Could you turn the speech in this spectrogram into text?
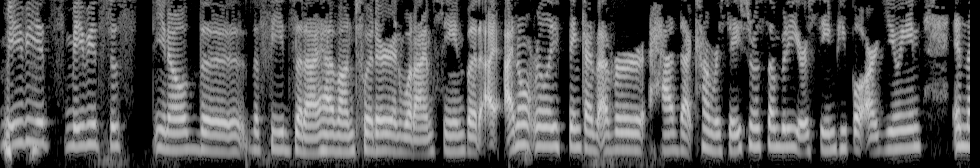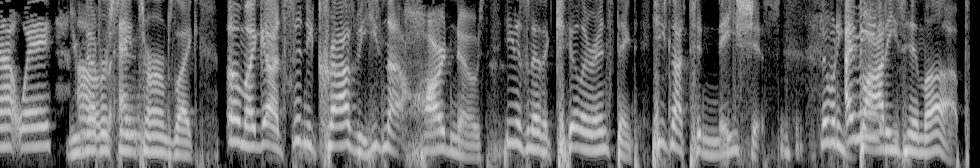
maybe it's maybe it's just you know the the feeds that I have on Twitter and what I'm seeing, but I, I don't really think I've ever had that conversation with somebody or seen people arguing in that way. You've Um, never seen and- terms like, "Oh my God, Sidney Crosby. He's not hard nosed. He doesn't have the killer instinct. He's not tenacious. Nobody I mean- bodies him up."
